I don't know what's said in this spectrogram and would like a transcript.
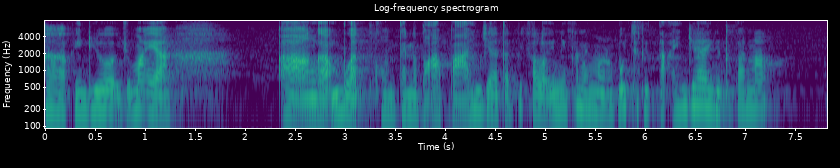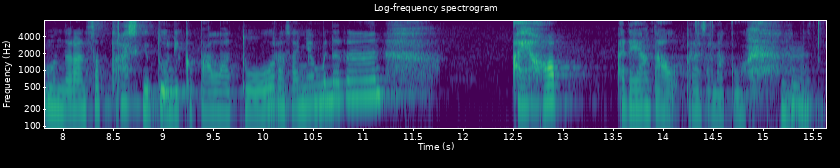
uh, video. Cuma ya uh, nggak buat konten atau apa aja. Tapi kalau ini kan memang aku cerita aja gitu karena beneran stres gitu di kepala tuh rasanya beneran I hope ada yang tahu perasaan aku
